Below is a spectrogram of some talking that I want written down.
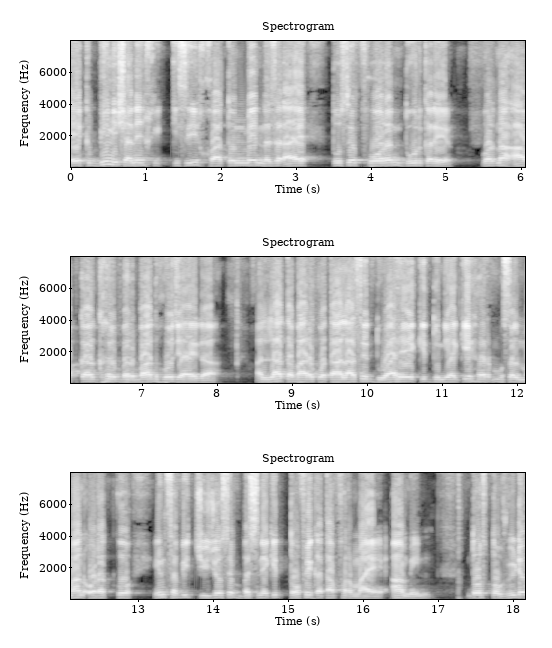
एक भी निशानी किसी खातून में नज़र आए तो उसे फ़ौरन दूर करें, वरना आपका घर बर्बाद हो जाएगा। अल्लाह तबारक व ताला से दुआ है कि दुनिया की हर मुसलमान औरत को इन सभी चीज़ों से बचने की तोफीक अता फरमाए। आमीन। दोस्तों, वीडियो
